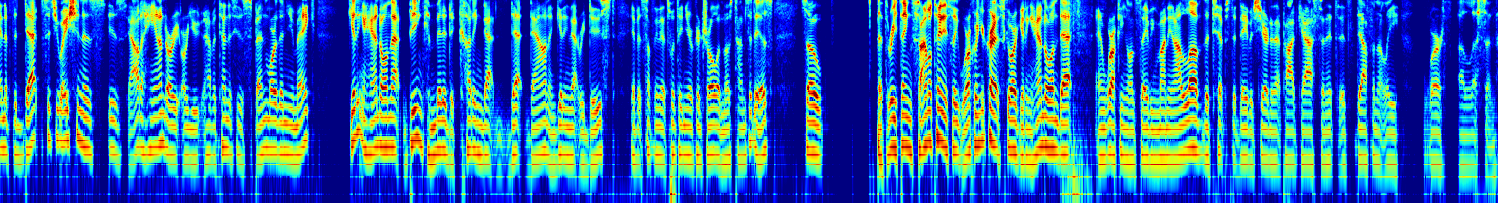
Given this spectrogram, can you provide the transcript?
and if the debt situation is is out of hand, or or you have a tendency to spend more than you make, getting a handle on that, being committed to cutting that debt down and getting that reduced, if it's something that's within your control, and most times it is. So the three things simultaneously work on your credit score, getting a handle on debt, and working on saving money. And I love the tips that David shared in that podcast, and it's it's definitely worth a listen.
